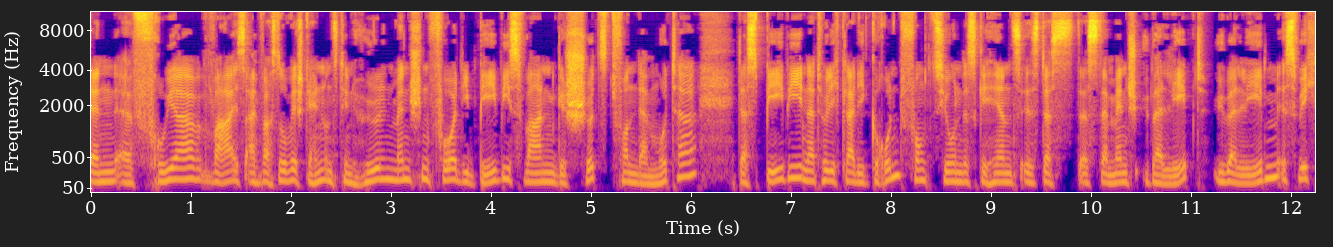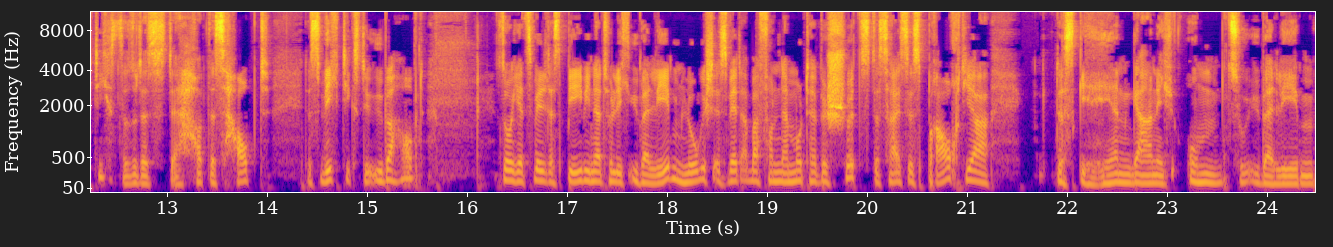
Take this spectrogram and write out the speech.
denn äh, früher war es einfach so, wir stellen uns den Höhlenmenschen vor, die Babys waren geschützt von der Mutter. Das Baby, natürlich klar, die Grundfunktion des Gehirns ist, dass, dass der Mensch überlebt. Überleben ist wichtig, also das, der, das Haupt, das Wichtigste überhaupt. So, jetzt will das Baby natürlich überleben, logisch, es wird aber von der Mutter beschützt. Das heißt, es braucht ja das Gehirn gar nicht, um zu überleben,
